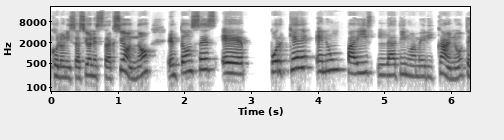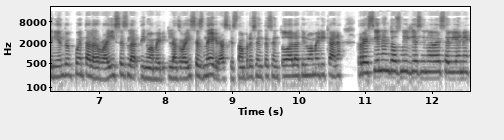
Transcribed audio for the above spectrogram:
colonización-extracción, ¿no? Entonces, eh, ¿por qué en un país latinoamericano, teniendo en cuenta las raíces, las raíces negras que están presentes en toda Latinoamericana, recién en 2019 se viene,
